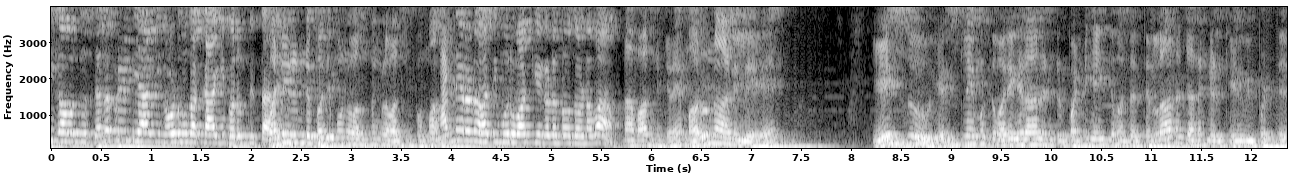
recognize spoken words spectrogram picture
ಈಗ ಒಂದು ಸೆಲೆಬ್ರಿಟಿಯಾಗಿ ನೋಡುವುದಕ್ಕಾಗಿ ಬರುತ್ತಿದ್ದಾರೆ பன்னிரெண்டு பதிமூணு வசனங்களை வாசிப்போமா ಹನ್ನೆರಡು ಹದಿಮೂರು ವಾಕ್ಯಗಳನ್ನು ಓದೋಣವಾ நான் வாசிக்கிறேன் மறுநாளிலே இயேசு எருசலேமுக்கு வருகிறார் என்று பண்டிகைக்கு வந்த திரளான ஜனங்கள் கேள்விப்பட்டு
